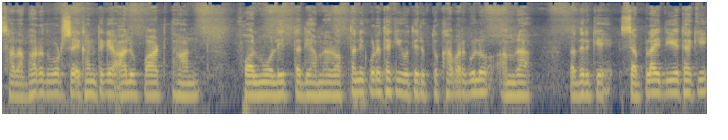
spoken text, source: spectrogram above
সারা ভারতবর্ষে এখান থেকে আলু, পাট, ধান, ফলমূল ইত্যাদি আমরা রপ্তানি করে থাকি। অতিরিক্ত খাবারগুলো আমরা তাদেরকে সাপ্লাই দিয়ে থাকি।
